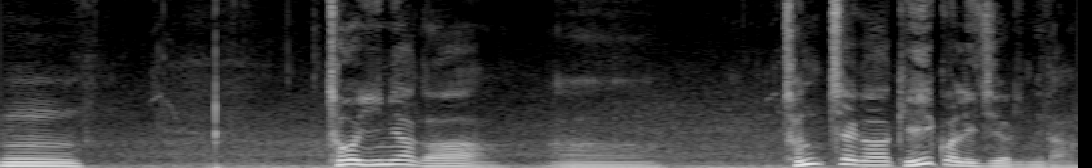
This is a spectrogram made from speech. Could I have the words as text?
음, 저 임야가 어, 전체가 계획관리 지역입니다.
